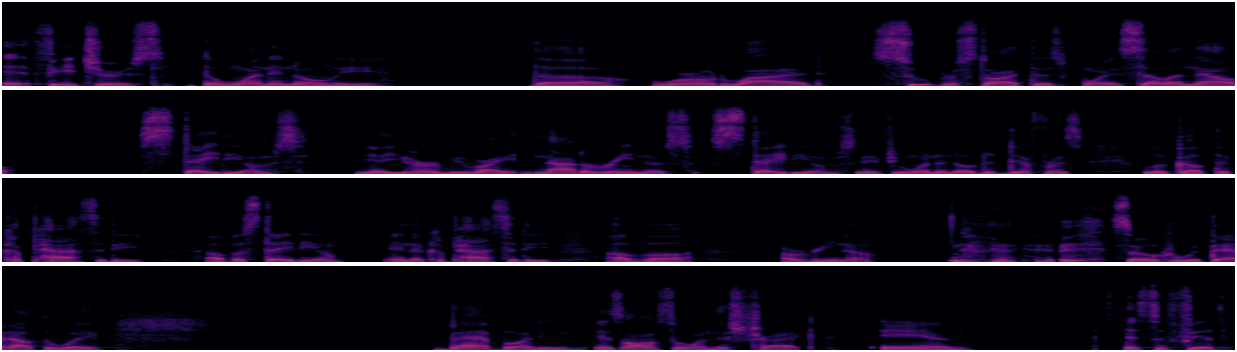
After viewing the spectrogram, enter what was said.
it features the one and only, the worldwide superstar at this point, selling out stadiums. Yeah, you heard me right. Not arenas, stadiums. If you want to know the difference, look up the capacity of a stadium and the capacity of a arena. so with that out the way, Bad Bunny is also on this track, and it's the fifth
